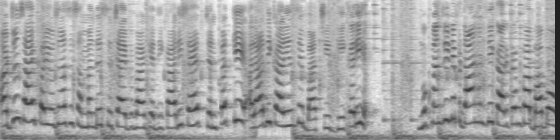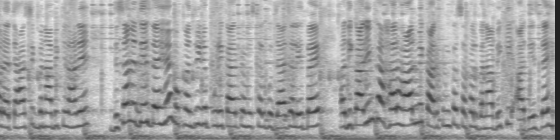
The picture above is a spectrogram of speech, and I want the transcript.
अर्जुन सहायक परियोजना से संबंधित सिंचाई विभाग के अधिकारी सहित जनपद के अलाधिकारियों से बातचीत भी करी है। मुख्यमंत्री ने प्रधानमंत्री कार्यक्रम का भव्य और ऐतिहासिक बनावे के दिशा निर्देश दिए हैं। मुख्यमंत्री ने पूरे कार्यक्रम स्थल को जायजा लेते हुए अधिकारियों का हर हाल में कार्यक्रम का सफल बनावे के आदेश दिए हैं।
